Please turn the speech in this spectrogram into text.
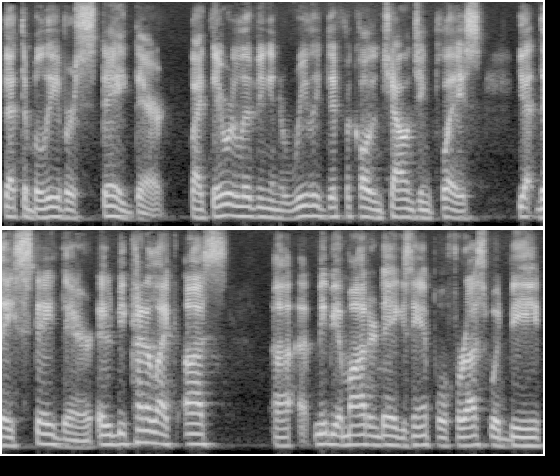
that the believers stayed there. Like they were living in a really difficult and challenging place, yet they stayed there. It would be kind of like us, uh, maybe a modern day example for us would be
